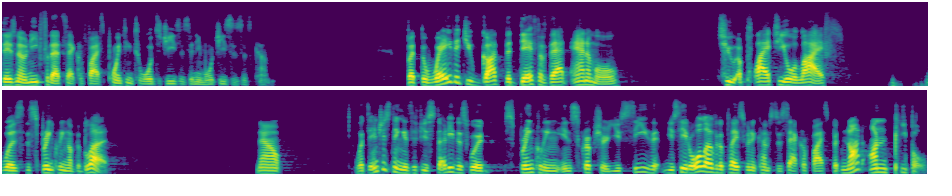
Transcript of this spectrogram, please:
there's no need for that sacrifice pointing towards Jesus anymore. Jesus has come. But the way that you got the death of that animal to apply to your life was the sprinkling of the blood. Now, what's interesting is if you study this word sprinkling in scripture, you see that you see it all over the place when it comes to sacrifice, but not on people.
